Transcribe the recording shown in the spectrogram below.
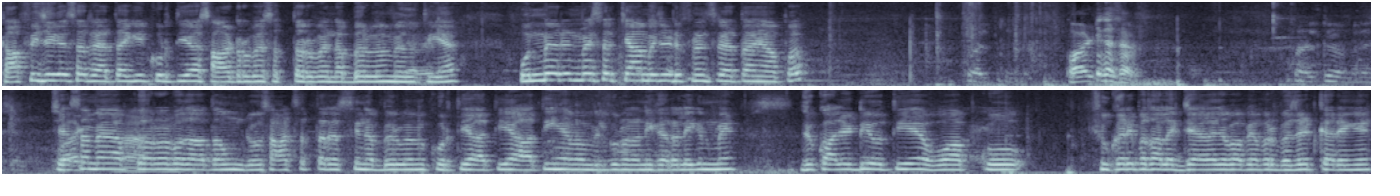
काफ़ी जगह सर रहता है कि कुर्तियाँ साठ रुपये सत्तर रुपये नब्बे रुपये में मिलती हैं। उनमें और इनमें सर क्या मेजर डिफरेंस रहता है यहाँ पर? क्वालिटी का सर। जैसा मैं आपको बार बताता हूँ जो साठ सत्तर अस्सी नब्बे रुपये में कुर्तियाँ आती है आती हैं मैं बिल्कुल मना नहीं कर रहा लेकिन उनमें जो क्वालिटी होती है वो आपको शुक्र ही पता लग जाएगा जब आप यहाँ पर विज़िट करेंगे।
